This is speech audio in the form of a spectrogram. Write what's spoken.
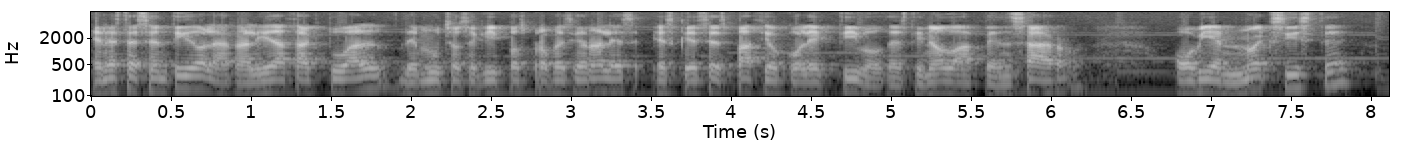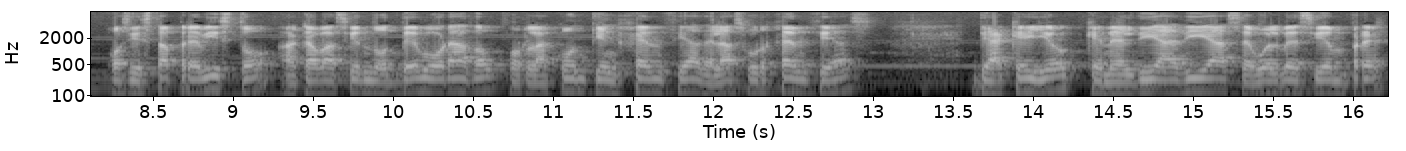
En este sentido, la realidad actual de muchos equipos profesionales es que ese espacio colectivo destinado a pensar o bien no existe o si está previsto acaba siendo devorado por la contingencia de las urgencias de aquello que en el día a día se vuelve siempre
